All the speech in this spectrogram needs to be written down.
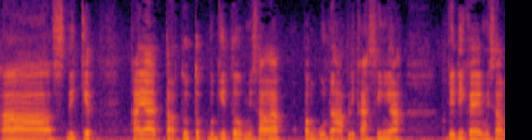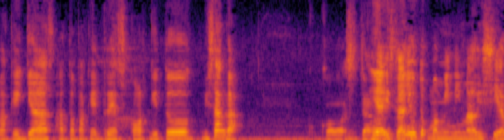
eh, sedikit kayak tertutup begitu, misalnya pengguna aplikasinya. Jadi kayak misal pakai jas atau pakai dress code gitu, bisa nggak? Kalau secara Ya istilahnya untuk meminimalisir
